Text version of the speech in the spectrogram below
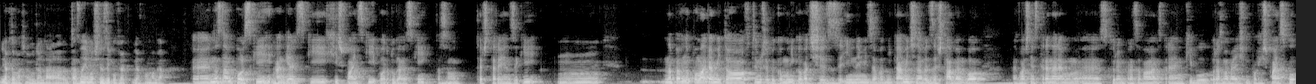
jak to właśnie wygląda? Ta znajomość języków, jak, jak pomaga? E, no znam polski, mhm. angielski, hiszpański, portugalski. To są te cztery języki. Mm, na pewno pomaga mi to w tym, żeby komunikować się z innymi zawodnikami, czy nawet ze sztabem, bo właśnie z trenerem, e, z którym pracowałem, z trenerem Kibu, rozmawialiśmy po hiszpańsku.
